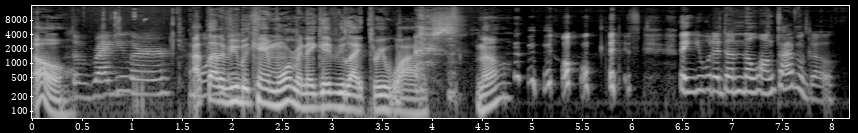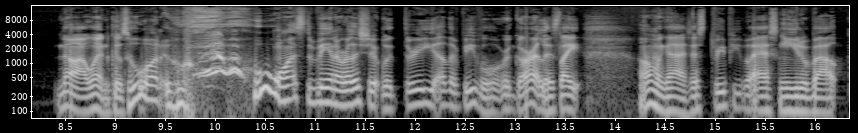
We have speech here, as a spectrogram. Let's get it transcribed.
Oh, the regular. I thought if you became Mormon, they give you like three wives. no, no. then you would have done it a long time ago. No, I wouldn't. Because who want who, who wants to be in a relationship with three other people, regardless? Like, oh my gosh, there's three people asking you about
